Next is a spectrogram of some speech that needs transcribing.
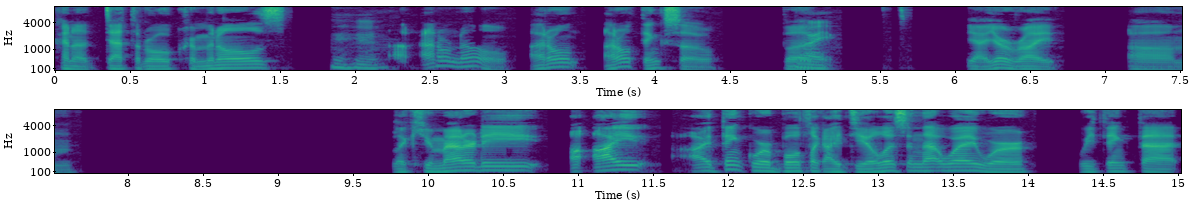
kind of death row criminals? Mhm. I, I don't know. I don't. I don't think so. But right. yeah, you're right. Um, like humanity, I I think we're both like idealists in that way, where we think that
